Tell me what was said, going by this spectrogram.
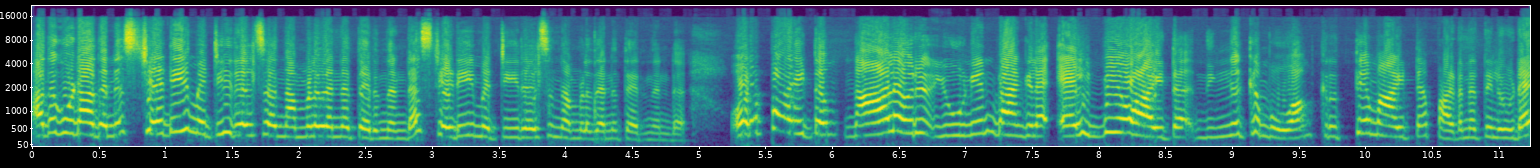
അതുകൂടാതെ തന്നെ സ്റ്റഡി മെറ്റീരിയൽസ് നമ്മൾ തന്നെ തരുന്നുണ്ട്. സ്റ്റഡി മെറ്റീരിയൽസ് നമ്മൾ തന്നെ തരുന്നുണ്ട്. ഉറപ്പായിട്ടും നാളെ ഒരു യൂണിയൻ ബാങ്കിലെ എൽ ബി ഒ ആയിട്ട് നിങ്ങൾക്കും പോവാം. കൃത്യമായിട്ട് പഠനത്തിലൂടെ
